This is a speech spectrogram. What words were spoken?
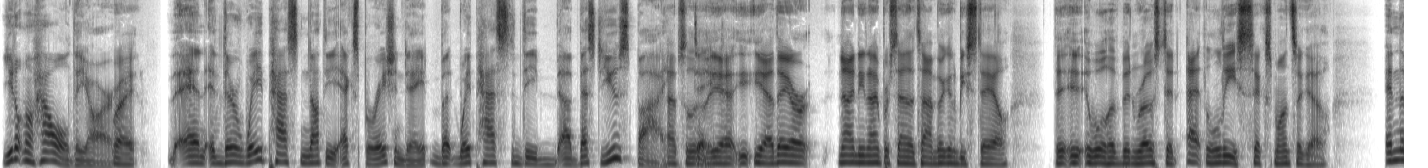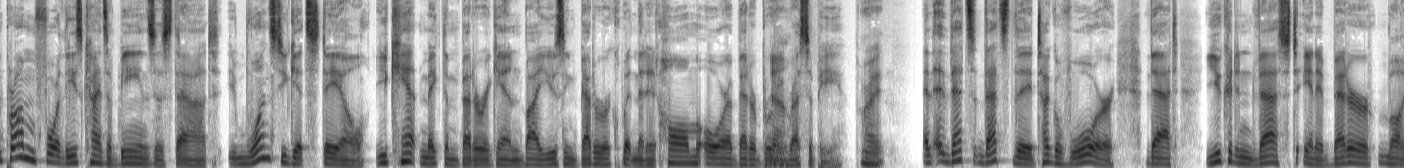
you don't know how old they are right and they're way past not the expiration date, but way past the uh, best used by. Absolutely. date. Yeah. Yeah. They are 99% of the time, they're going to be stale. It, it will have been roasted at least six months ago. And the problem for these kinds of beans is that once you get stale, you can't make them better again by using better equipment at home or a better brewing No. recipe. Right. And and that's that's the tug of war that you could invest in a better, well,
